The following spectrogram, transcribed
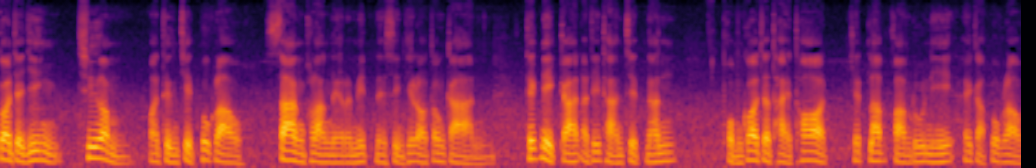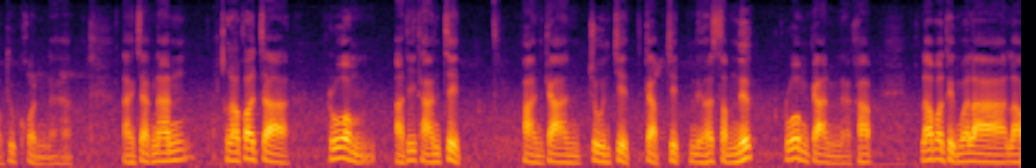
ก็จะยิ่งเชื่อมมาถึงจิตพวกเราสร้างพลังเนรมิตในสิ่งที่เราต้องการ เทคนิคการอธิษฐานจิตนั้น ผมก็จะถ่ายทอดเคล็ดลับความรู้นี้ให้กับพวกเราทุกคนนะครับ หลังจากนั้นเราก็จะร่วมอธิษฐานจิต ผ่านการจูนจิตกับจิตเหนือสำนึกร่วมกันนะครับแล้วพอถึงเวลาเรา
